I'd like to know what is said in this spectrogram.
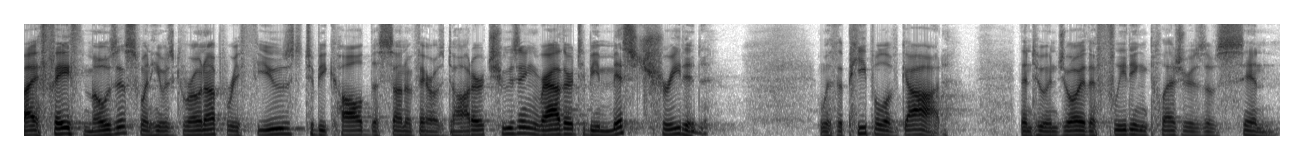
by faith, Moses, when he was grown up, refused to be called the son of Pharaoh's daughter, choosing rather to be mistreated with the people of God than to enjoy the fleeting pleasures of sin.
